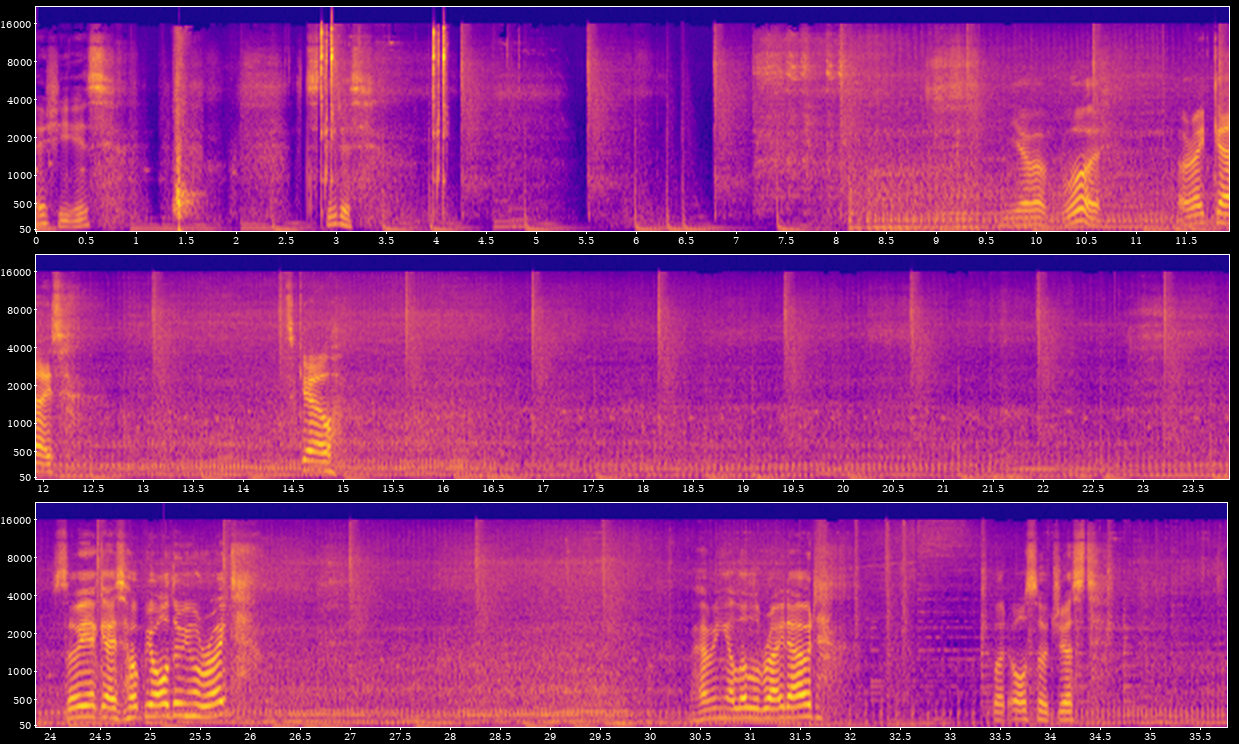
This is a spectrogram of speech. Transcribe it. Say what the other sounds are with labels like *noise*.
There she is. Let's do this. Yeah, boy. All right, guys. Let's go. So yeah, guys. Hope you're all doing all right. Having a little ride out, but also just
